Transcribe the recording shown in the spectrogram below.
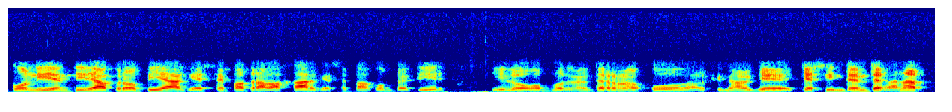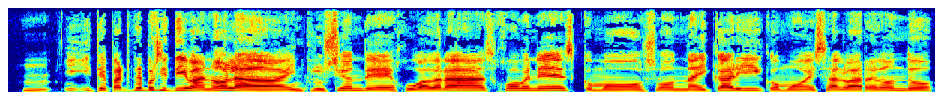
con identidad propia, que sepa trabajar, que sepa competir y luego pues en el terreno de juego al final que, se intente ganar. Mm, ¿Y te parece positiva no la inclusión de jugadoras jóvenes como son Naikari, como es Alba Redondo,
